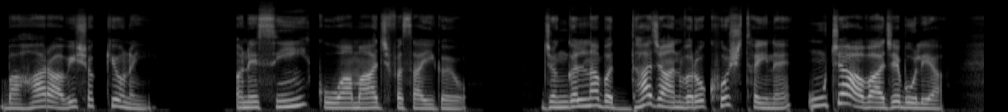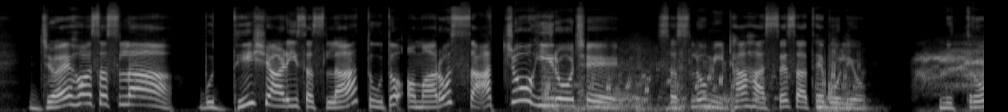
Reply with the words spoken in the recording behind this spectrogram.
બહાર આવી શક્યો નહીં અને સિંહ કૂવામાં જ ફસાઈ ગયો. જંગલના બધા જાનવરો ખુશ થઈને ઊંચા અવાજે બોલ્યા, જય હો સસલા! બુદ્ધિશાળી સસલા, તું તો અમારો સાચો હીરો છે. સસલો મીઠા હાસ્ય સાથે બોલ્યો, મિત્રો,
